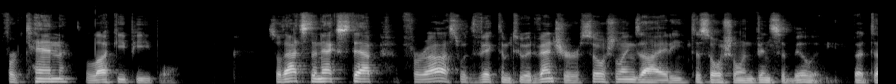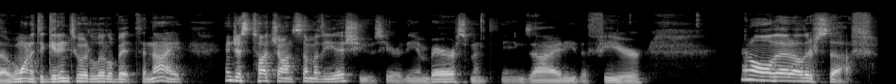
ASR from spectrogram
for 10 lucky people. So that's the next step for us with Victim to Adventure social anxiety to social invincibility. But uh, we wanted to get into it a little bit tonight and just touch on some of the issues here the embarrassment, the anxiety, the fear and all that other stuff.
